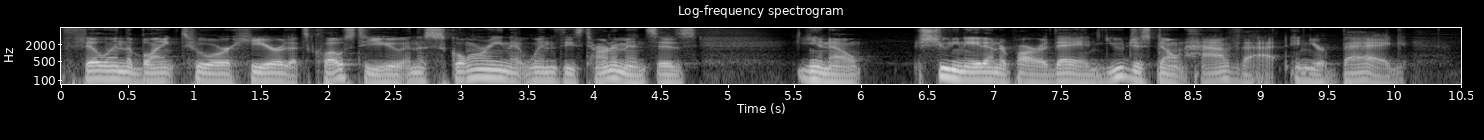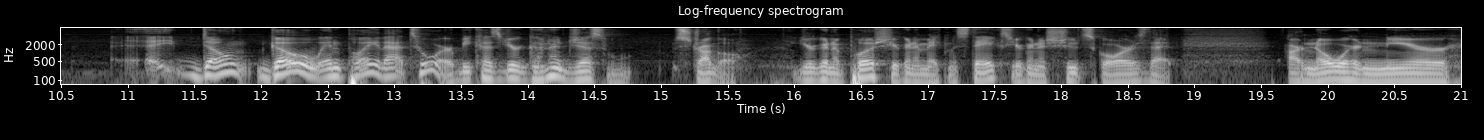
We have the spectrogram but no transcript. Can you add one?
fill in the blank tour here that's close to you, and the scoring that wins these tournaments is you know, shooting eight under par a day and you just don't have that in your bag, eh, don't go and play that tour because you're going to just struggle. You're going to push, you're going to make mistakes, you're going to shoot scores that are nowhere near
